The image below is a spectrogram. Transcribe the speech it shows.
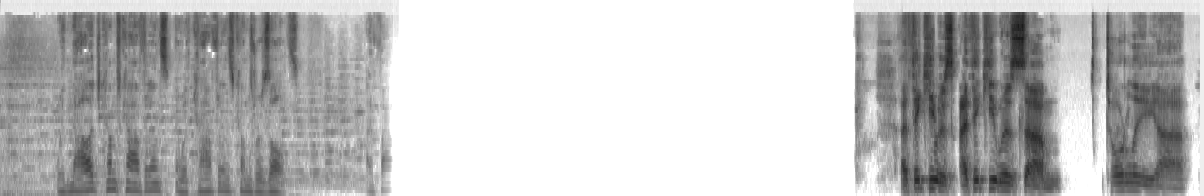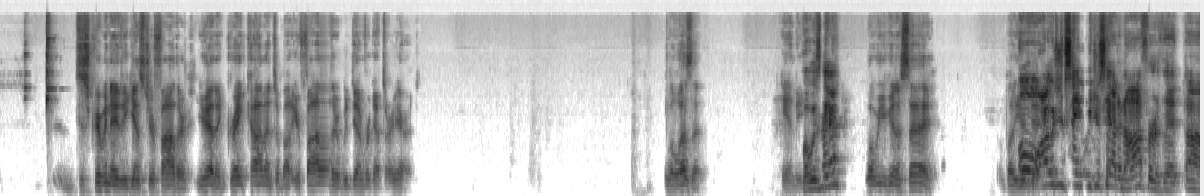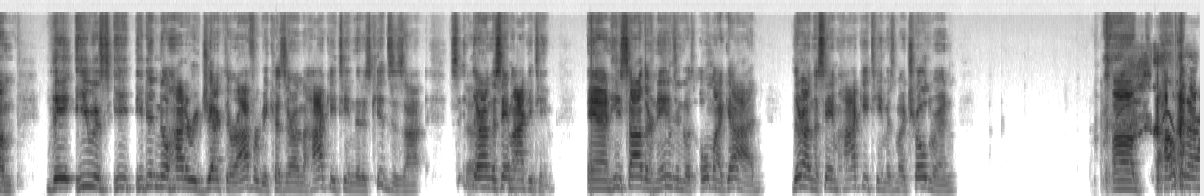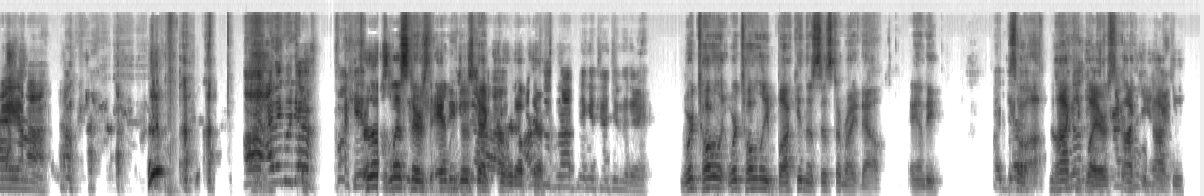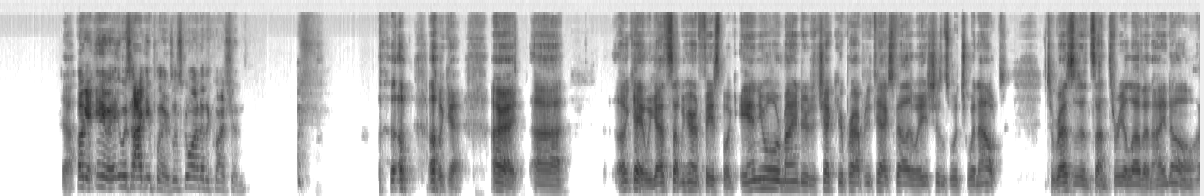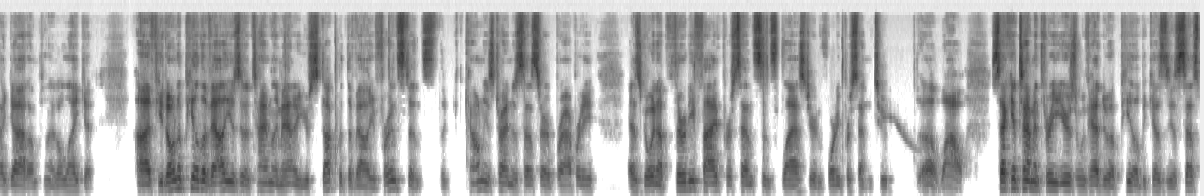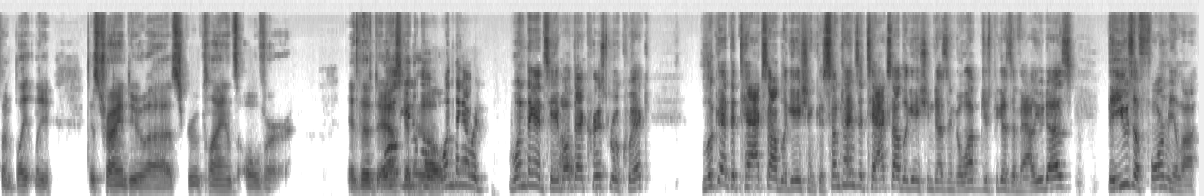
With knowledge comes confidence, and with confidence comes results. I think he was i think he was um totally uh discriminated against your father. You had a great comment about your father. We never got to hear it. What was it andy? What was that? What were you going to say about your oh dad? i was just saying we just had an offer that um they he was he he didn't know how to reject their offer because they're on the hockey team that his kids is on. They're on the same hockey team. And he saw their names and goes oh my god they're on the same hockey team as my children um how can i uh how- uh, i think we gotta find kids For those listeners, Andy We, just got uh, covered up there. is not paying attention today we're totally we're totally bucking the system right now andy so uh, You hockey know, players trying to prove hockey a hockey Okay, anyway, it was hockey players. Let's go on to the question. okay. All right. Uh, okay. We got something here on Facebook. Annual reminder to check your property tax valuations, which went out to residents on 311. I know. I got them. I don't like it. Uh, if you don't appeal the values in a timely manner, you're stuck with the value. For instance, the county is trying to assess our property as going up 35% since last year and 40% in two, oh wow, second time in three years we've had to appeal because the assessment blatantly is trying to uh, screw clients over. The, Well, you know, how one thing I would one thing I'd say about that, Chris, real quick. Look at the tax obligation because sometimes the tax obligation doesn't go up just because the value does. They use a formula.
